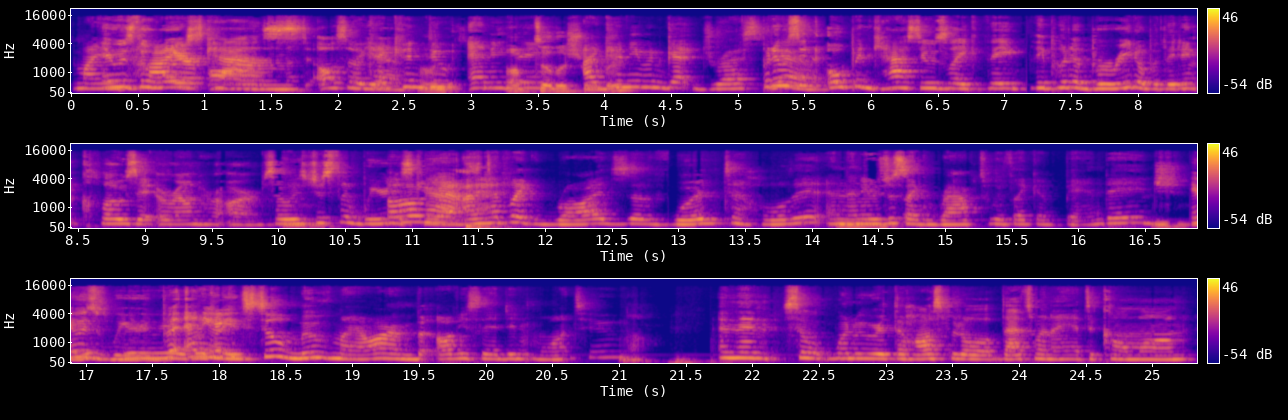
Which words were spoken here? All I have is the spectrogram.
my it was the entire worst arm. cast. Also, Like yeah. I couldn't do anything. Up anything. to the shoulder. I couldn't even get dressed. But it was an open cast. It was like they they put a burrito, but they didn't close it around her arm. So it was just the weirdest Oh yeah. I had like rods of wood to hold it, and then it was just like wrapped with like a bandage. Mhm. It was weird, but Like, I could still move my arm, but obviously I didn't want to. no. And then, so when we were at the hospital, that's when I had to call mom.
